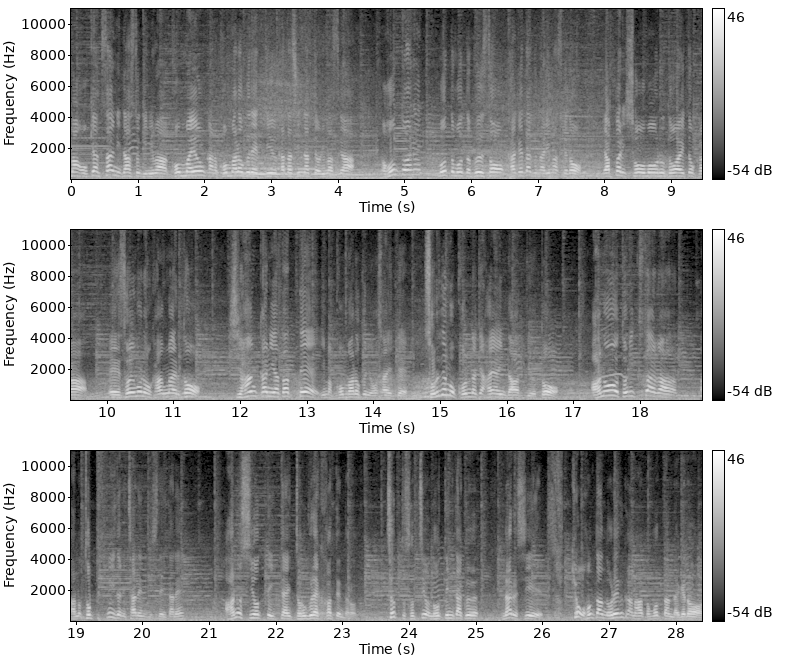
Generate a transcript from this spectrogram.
まあ、お客さんに出す時にはコンマ4からコンマ6でっていう形になっておりますが本当はねもっともっとブーストをかけたくなりますけどやっぱり消耗の度合いとか、えー、そういうものを考えると市販化にあたって今コンマ6に抑えてそれでもこんだけ速いんだっていうとあのトリックスターがあのトップスピードにチャレンジしていたね。あの塩って一体どのぐらいかかってんだろう。ちょっとそっちを乗ってみたくなるし今日本当は乗れるかなと思ったんだけど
